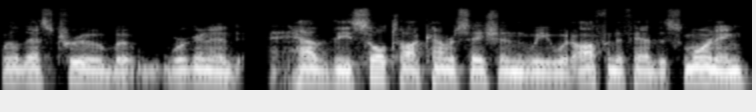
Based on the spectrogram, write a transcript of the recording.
Well, that's true, but we're going to have the soul talk conversation we would often have had this morning.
